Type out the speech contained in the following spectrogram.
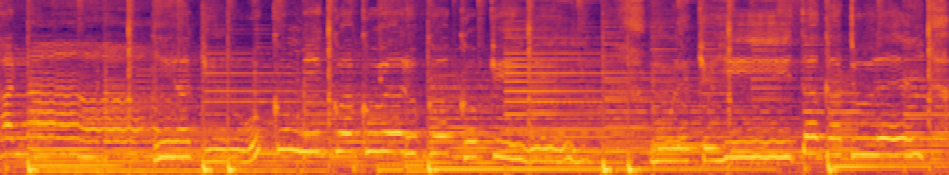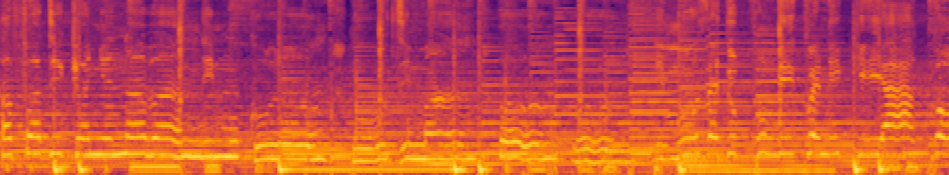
Kubahana ntihagire uwukumikwa kubera ubwoko bwiwe mureke yitagadure afatikanye n'abandi mukuru. Mu buzima oh, oh. nimuze dupfundikwe n'ikiyago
